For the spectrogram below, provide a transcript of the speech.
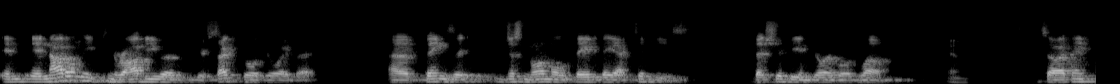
it, it not only can rob you of your sexual joy, but of things that just normal day to day activities that should be enjoyable as well. Yeah. So I think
